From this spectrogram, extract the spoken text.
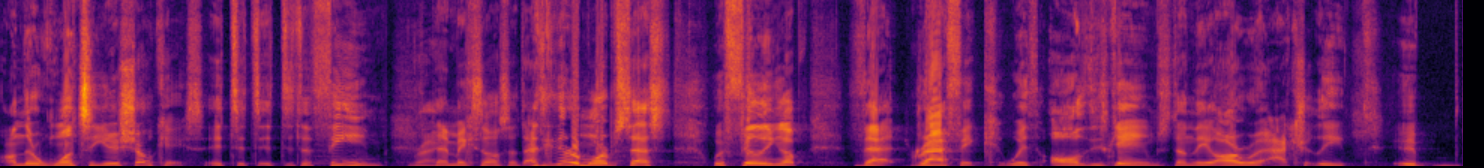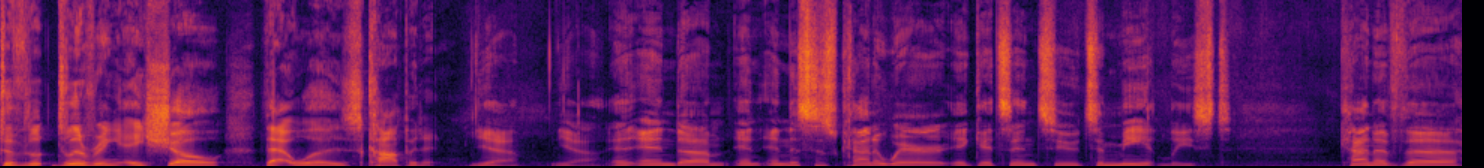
on their once a year showcase. It's it's it's a theme Right. that makes no sense. I think they were more obsessed with filling up that graphic with all these games than they are with actually uh, de- delivering a show that was competent. Yeah, yeah, and and um, and and this is kind of where it gets into, to me at least, kind of the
